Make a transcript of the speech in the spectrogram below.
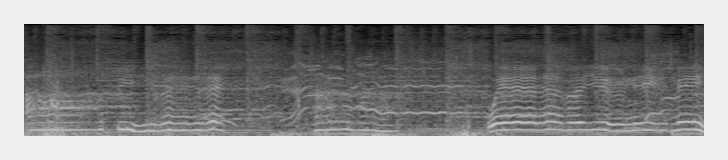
I'll be ready. Whenever you need me.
